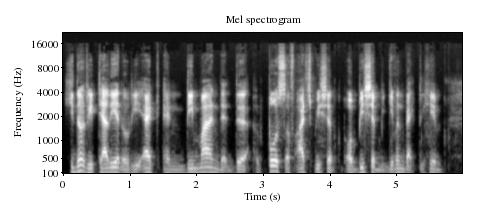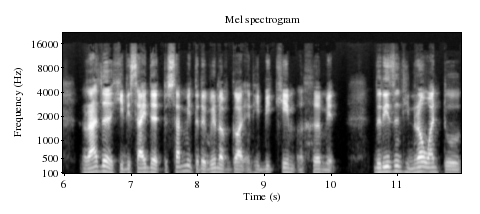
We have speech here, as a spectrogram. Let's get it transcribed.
He did not retaliate or react and demand that the post of archbishop or bishop be given back to him. Rather, he decided to submit to the will of God and he became a hermit the reason he did not want to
